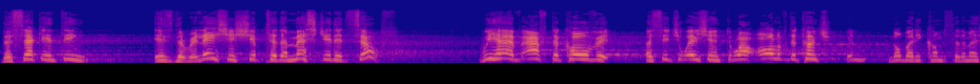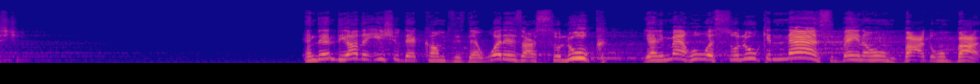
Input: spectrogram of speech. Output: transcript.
The second thing is the relationship to the masjid itself. We have, after COVID, a situation throughout all of the country when nobody comes to the masjid. And then the other issue that comes is that what is our suluk? Yani man, who was suluk in nas bainahum ba'duhum ba'd?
